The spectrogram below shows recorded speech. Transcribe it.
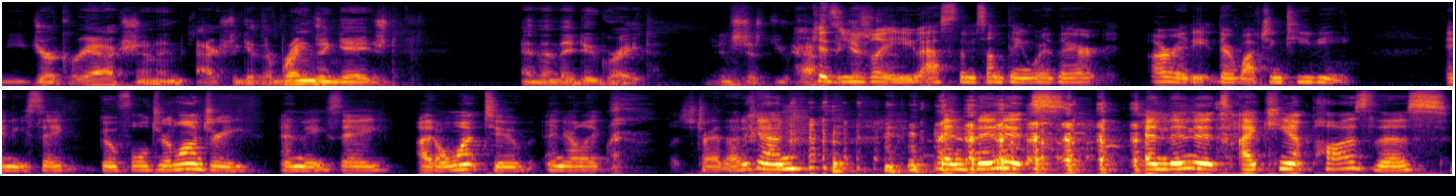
knee jerk reaction and actually get their brains engaged. And then they do great. It's just, you have to because usually you ask them something where they're already they're watching TV and you say, "Go fold your laundry," and they say, "I don't want to," and you're like, "Let's try that again." and then it's and then it's I can't pause this.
